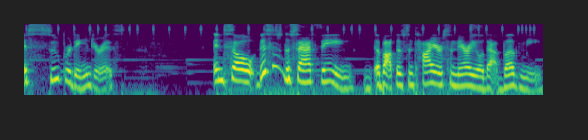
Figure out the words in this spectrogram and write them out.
It's super dangerous. And so, this is the sad thing about this entire scenario that bugged me.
